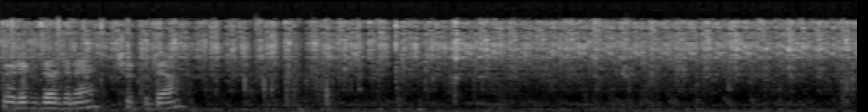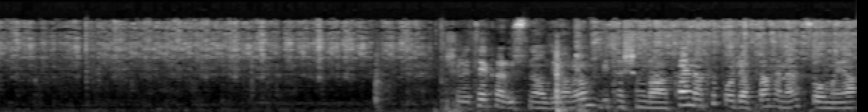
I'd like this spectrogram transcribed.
Şöyle güzelce çırpacağım. Şöyle tekrar üstüne alıyorum. Bir taşım daha kaynatıp ocaktan hemen soğumaya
